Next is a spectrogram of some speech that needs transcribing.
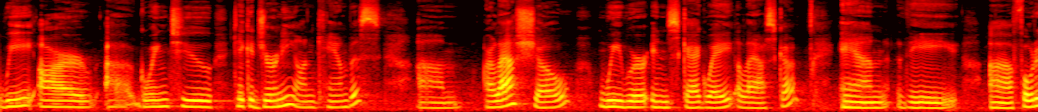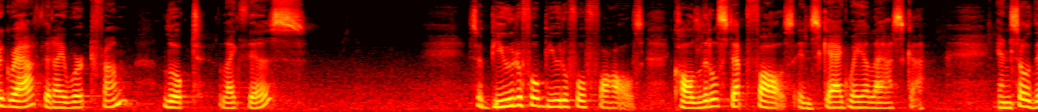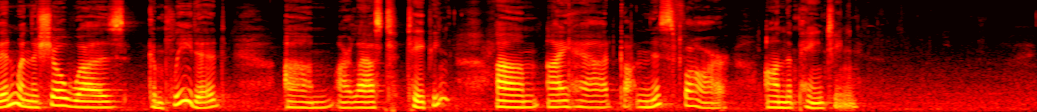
We are uh, going to take a journey on canvas. Um, our last show, we were in Skagway, Alaska, and the uh, photograph that I worked from looked like this. It's a beautiful, beautiful falls called Little Step Falls in Skagway, Alaska. And so then, when the show was completed, um, our last taping, um, I had gotten this far on the painting.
